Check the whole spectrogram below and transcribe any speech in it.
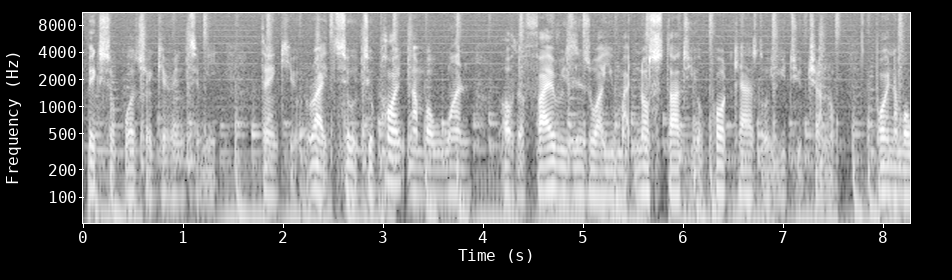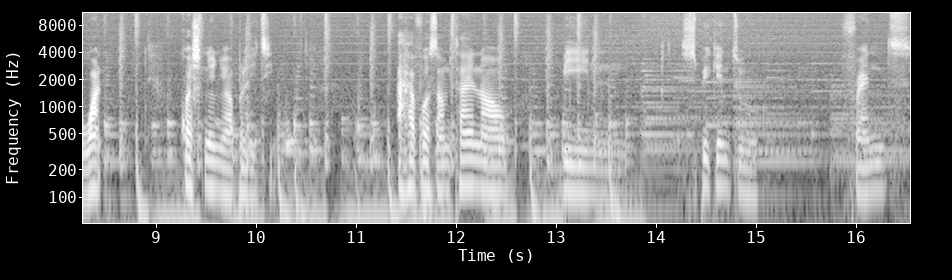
big support you're giving to me. Thank you. Right, so to point number one of the five reasons why you might not start your podcast or YouTube channel. Point number one questioning your ability. I have for some time now been speaking to friends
